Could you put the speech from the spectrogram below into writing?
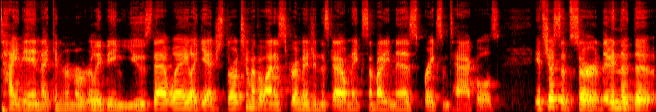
tight end I can remember really being used that way. Like, yeah, just throw it to him at the line of scrimmage and this guy will make somebody miss, break some tackles. It's just absurd. In the the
